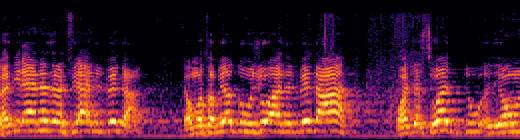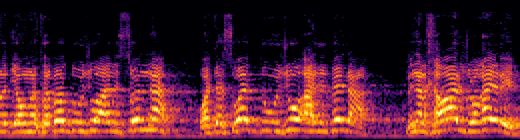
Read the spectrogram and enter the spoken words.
فهذه الآية نزلت في أهل البدعة يوم تبيض وجوه أهل البدعة وتسود يوم يوم تبيض وجوه أهل السنة وتسود وجوه أهل البدعة من الخوارج وغيرهم.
